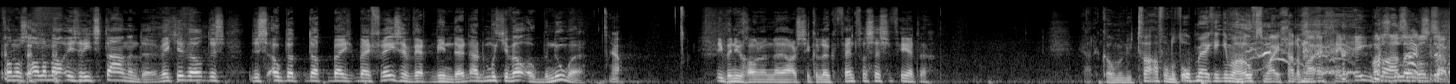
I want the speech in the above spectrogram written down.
van ons allemaal is er iets stanende, weet je wel. Dus, dus ook dat, dat bij, bij Fraser werd minder, nou, dat moet je wel ook benoemen. Ja. Ik ben nu gewoon een uh, hartstikke leuke vent van 46. Ja, er komen nu 1200 opmerkingen in mijn hoofd, maar ik ga er maar echt geen één plaatsen. Want dat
